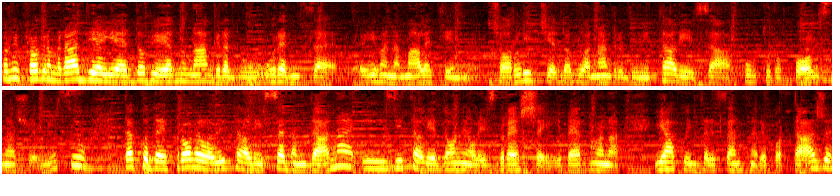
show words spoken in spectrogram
prvi program radija je dobio jednu nagradu urednica Ivana Maletin Ćorlić je dobila nagradu u Italiji za Kulturu Polis, našu emisiju, tako da je provela u Italiji sedam dana i iz Italije donijela iz Breše i Bergmana jako interesantne reportaže,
